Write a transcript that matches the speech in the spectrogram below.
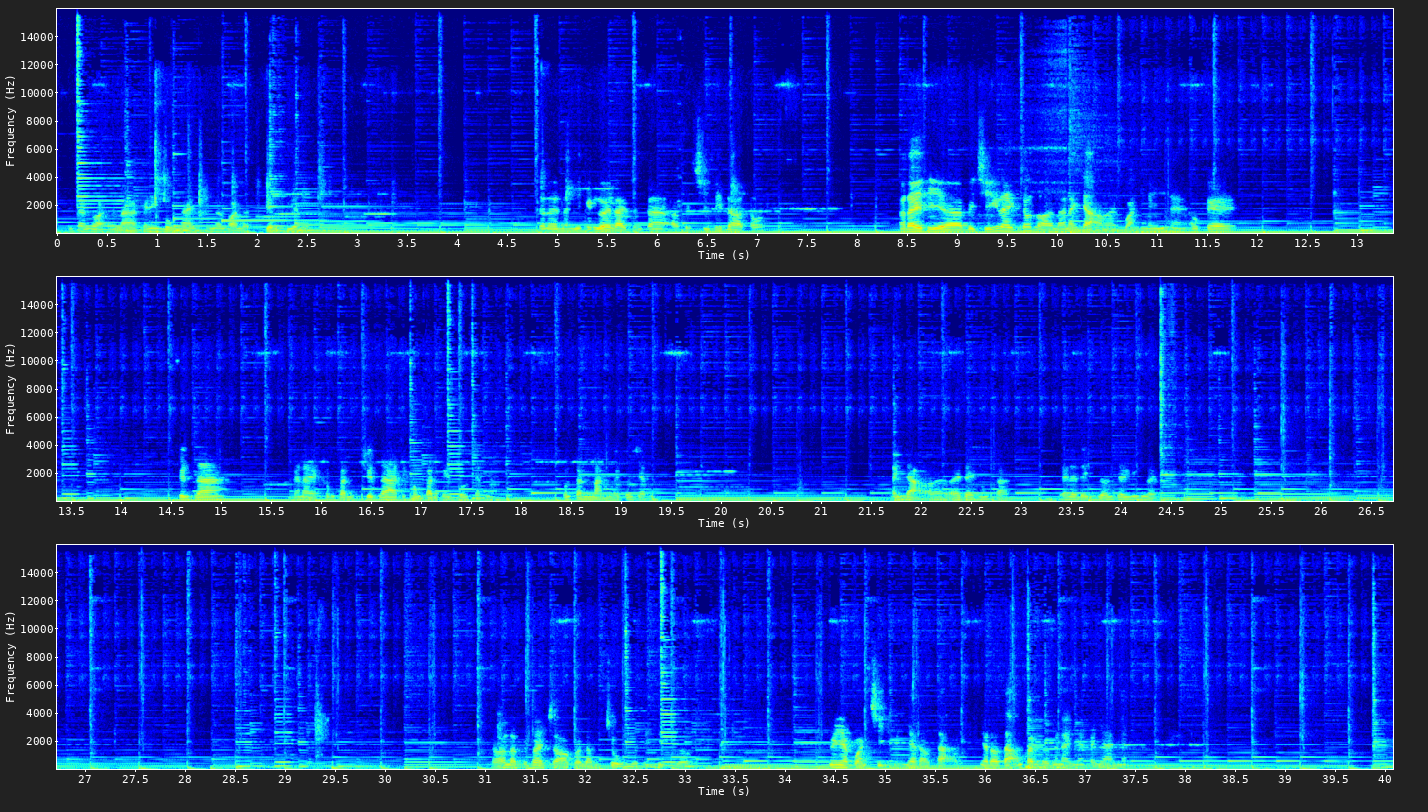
chúng ta gọi là cái vùng này chúng ta gọi là tiền tuyến đấy cho nên là những cái người này chúng ta ở vị trí leader tốt. Ở đây thì ờ, vị trí đây tốt rồi là lãnh đạo này quản lý này, ok. Chuyên gia, cái này không cần, chuyên gia thì không cần cái tố chất nào không cần nặng về tố chất này. lãnh đạo ở đây không cần, đấy là định hướng cho những người đó là cái vai trò của làm chủ của tính định hướng người nhà quản trị, nhà đào tạo. Nhà đào tạo cũng cần được cái này nhé, cả nhà nhé.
